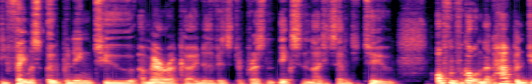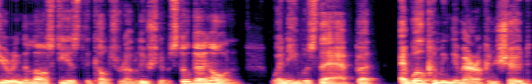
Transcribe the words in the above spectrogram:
the famous opening to America, you know, the visit of President Nixon in 1972, often forgotten that happened during the last years of the Cultural Revolution. It was still going on when he was there, but welcoming the Americans showed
